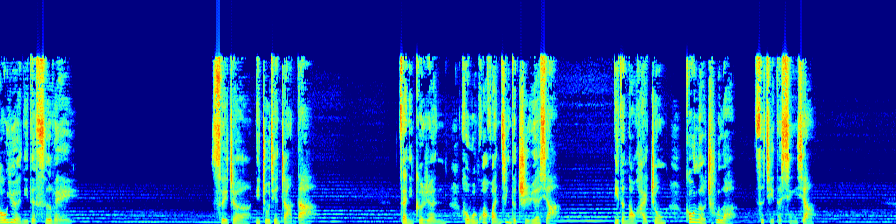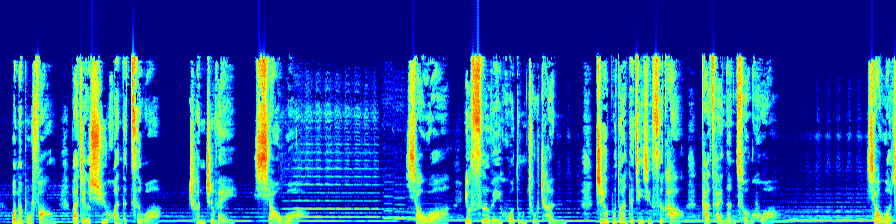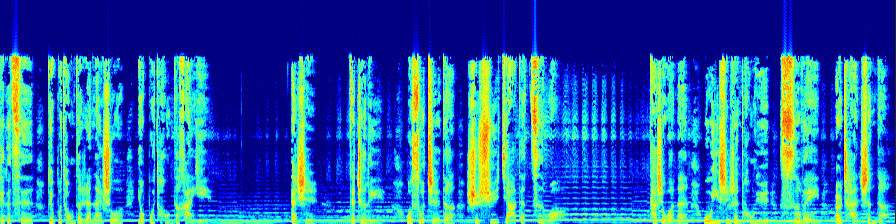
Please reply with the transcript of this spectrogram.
超越你的思维。随着你逐渐长大，在你个人和文化环境的制约下，你的脑海中勾勒出了自己的形象。我们不妨把这个虚幻的自我称之为小我。小我由思维活动组成，只有不断的进行思考，它才能存活。小我这个词对不同的人来说有不同的含义，但是在这里，我所指的是虚假的自我。它是我们无意识认同于思维而产生的。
